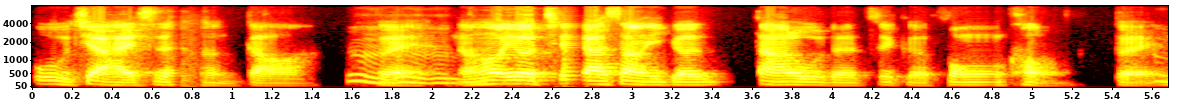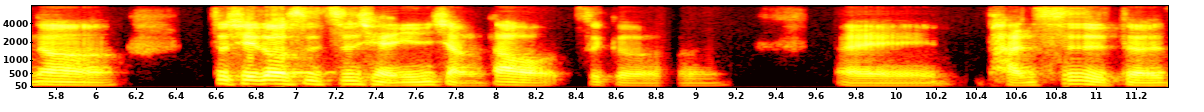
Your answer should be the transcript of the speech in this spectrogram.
物价还是很高啊，对，然后又加上一个大陆的这个风控，对，嗯、那这些都是之前影响到这个，诶，盘势的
